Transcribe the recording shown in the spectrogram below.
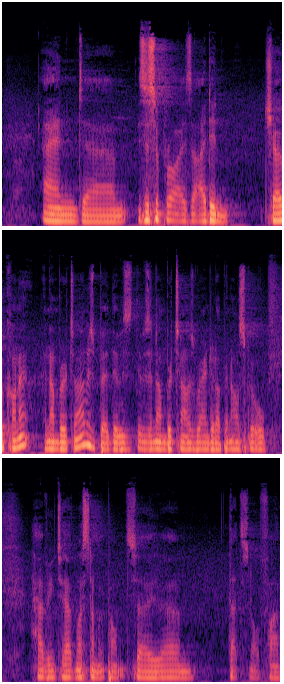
and um, it's a surprise that I didn't choke on it a number of times, but there was there was a number of times where I ended up in hospital having to have my stomach pumped. So um, that's not fun.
